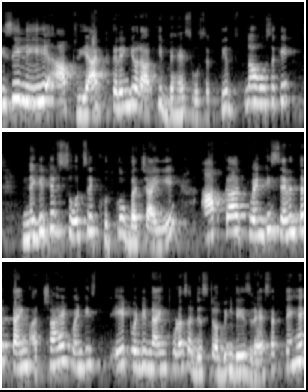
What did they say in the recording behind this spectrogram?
इसीलिए आप रिएक्ट करेंगे और आपकी बहस हो सकती है। जितना हो सके नेगेटिव सोच से खुद को बचाइए। आपका 27 तक टाइम अच्छा है 28 29 थोड़ा सा डिस्टर्बिंग डेज़ रह सकते हैं।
